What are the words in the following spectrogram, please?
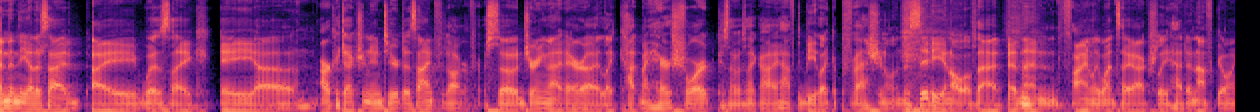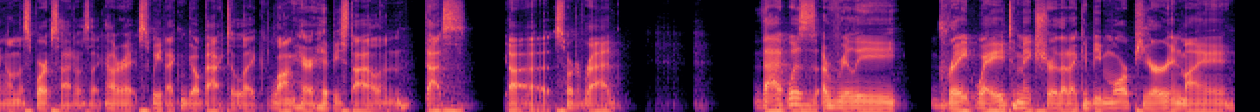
And then the other side, I was like a uh, architecture and interior design photographer. So during that era, I like cut my hair short because I was like, I have to be like a professional in the city and all of that. And then finally, once I actually had enough going on the sports side, I was like, all right, sweet, I can go back to like long hair hippie style, and that's uh, sort of rad. That was a really great way to make sure that I could be more pure in my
